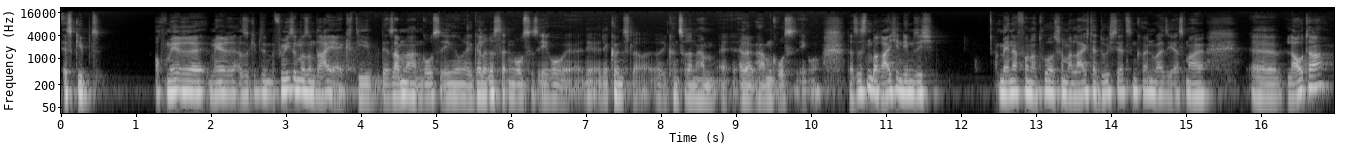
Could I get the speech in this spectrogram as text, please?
es gibt auch mehrere, mehrere, also es gibt für mich ist immer so ein Dreieck. Die, der Sammler hat ein großes Ego, der Galerist hat ein großes Ego, der, der Künstler oder die Künstlerin haben, äh, haben ein großes Ego. Das ist ein Bereich, in dem sich Männer von Natur aus schon mal leichter durchsetzen können, weil sie erstmal äh, lauter,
